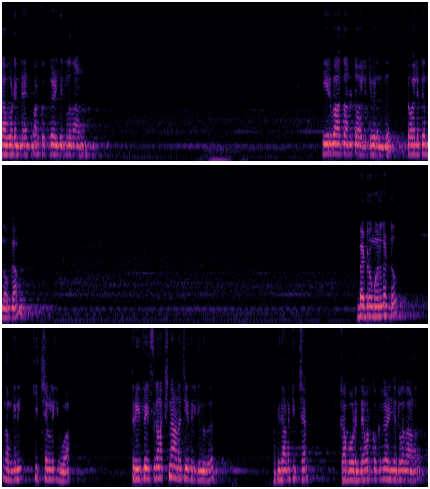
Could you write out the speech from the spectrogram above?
കബോർഡിന്റെ വർക്കൊക്കെ കഴിഞ്ഞിട്ടുള്ളതാണ്. ഈ ഒരു ഭാഗത്താണ് ടോയ്ലറ്റ് വരുന്നത്. ടോയ്ലറ്റ് ഒന്ന് നോക്കാം. ബെഡ്റൂമുകൾ കണ്ടു. നമുക്കിനി കിച്ചണിലേക്ക് പോവാം. ത്രീ ഫേസ് കണക്ഷൻ ആണ് ചെയ്തിരിക്കുന്നത്. അപ്പൊ ഇതാണ് കിച്ചൺ കബോർഡിന്റെ വർക്കൊക്കെ കഴിഞ്ഞിട്ടുള്ളതാണ്.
